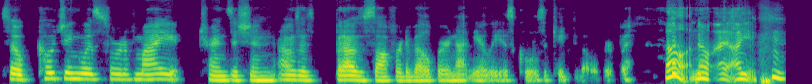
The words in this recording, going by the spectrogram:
so coaching was sort of my transition. I was a, but I was a software developer, not nearly as cool as a cake developer, but oh no, I, I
